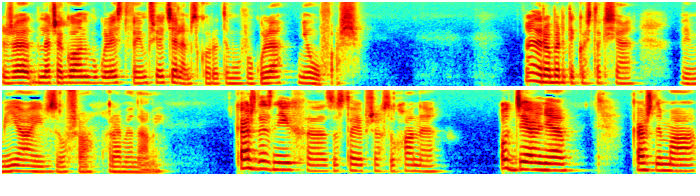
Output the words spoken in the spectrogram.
że dlaczego on w ogóle jest twoim przyjacielem, skoro ty mu w ogóle nie ufasz. No i Robert jakoś tak się wymija i wzrusza ramionami. Każdy z nich e, zostaje przesłuchany oddzielnie. Każdy ma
